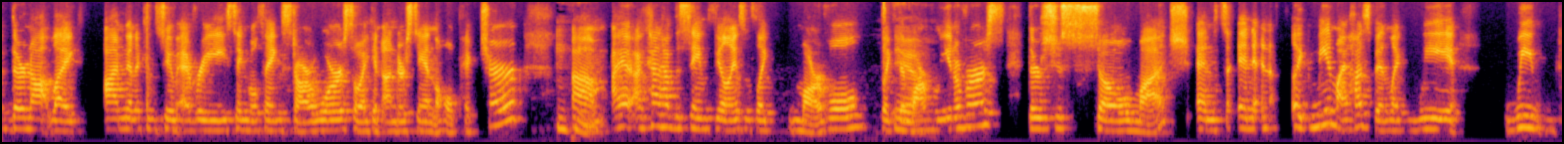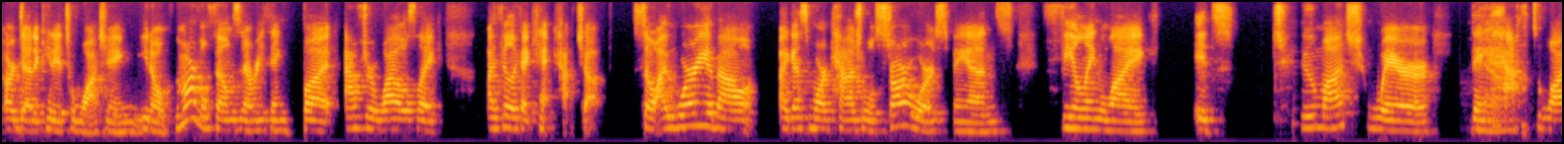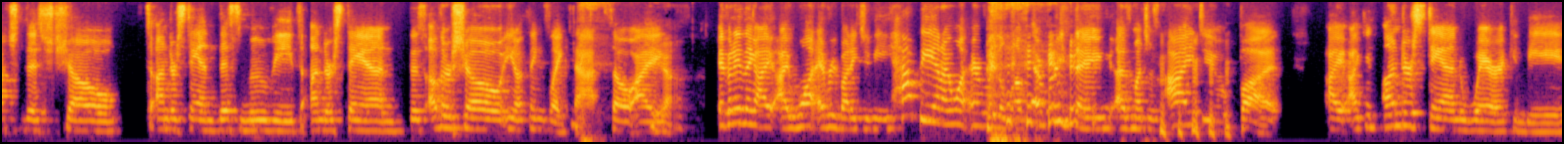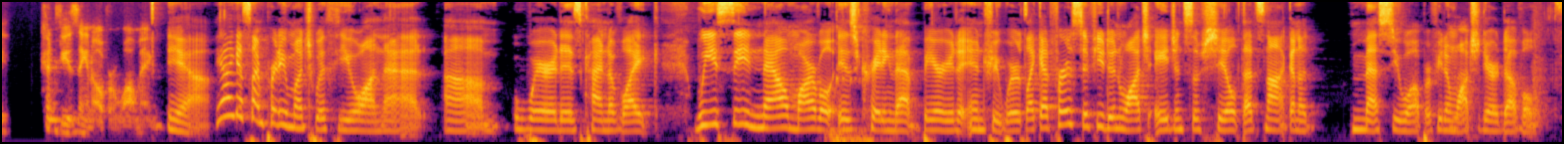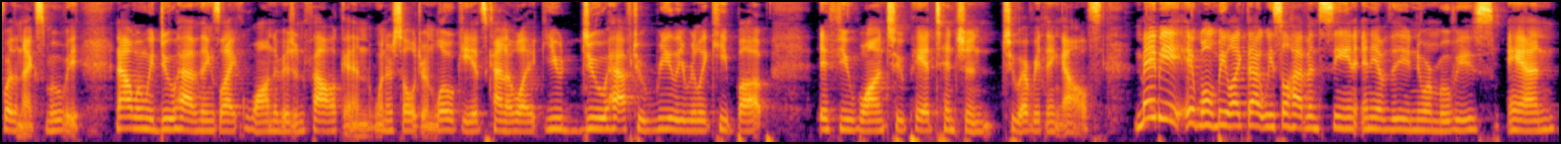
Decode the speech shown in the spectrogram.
they're not like i'm going to consume every single thing star wars so i can understand the whole picture Mhm. um, I, I kind of have the same feelings with like Marvel, like the Yeah. Marvel universe. There's just so much, and and and like me and my husband, like we we are dedicated to watching, you know, the Marvel films and everything. But after a while, it's like I feel like I can't catch up. So I worry about, I guess, more casual Star Wars fans feeling like it's too much, where they Yeah. have to watch this show to understand this movie, to understand this other show, you know, things like that. So I, yeah. if anything, I, I want everybody to be happy and I want everybody to love everything as much as I do, but I, I can understand where it can be confusing and overwhelming. Yeah. Yeah, I guess I'm pretty much with you on that. Um, where it is kind of like we see now Marvel is creating that barrier to entry where it's like at first if you didn't watch Agents of Shield, that's not gonna mess you up or if you didn't watch Daredevil for the next movie. Now when we do have things like WandaVision, Falcon, Winter Soldier, and Loki, it's kind of like you do have to really, really keep up if you want to pay attention to everything else. Maybe it won't be like that. We still haven't seen any of the newer movies and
